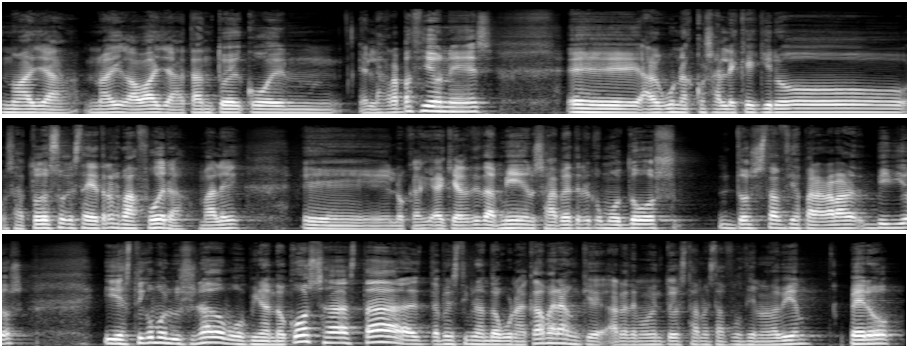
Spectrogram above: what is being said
no haya, no haya vaya tanto eco en, en las grabaciones, eh, algunas cosas que quiero, o sea, todo eso que está detrás va afuera, ¿vale? Eh, lo que aquí hace también, o sea, voy a tener como dos dos estancias para grabar vídeos. Y estoy como ilusionado, opinando cosas, tal. También estoy mirando alguna cámara, aunque ahora de momento esta me está funcionando bien. Pero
